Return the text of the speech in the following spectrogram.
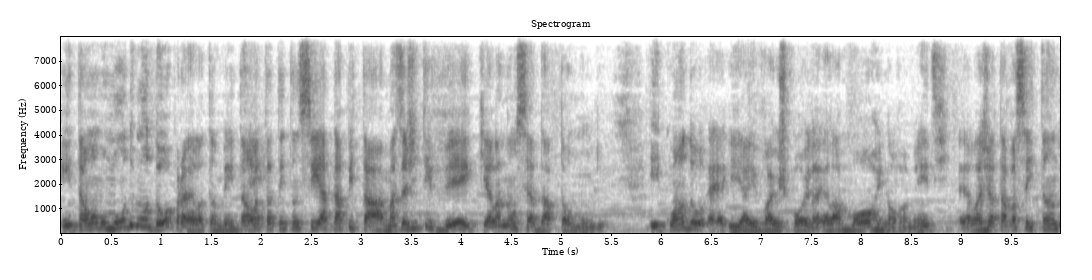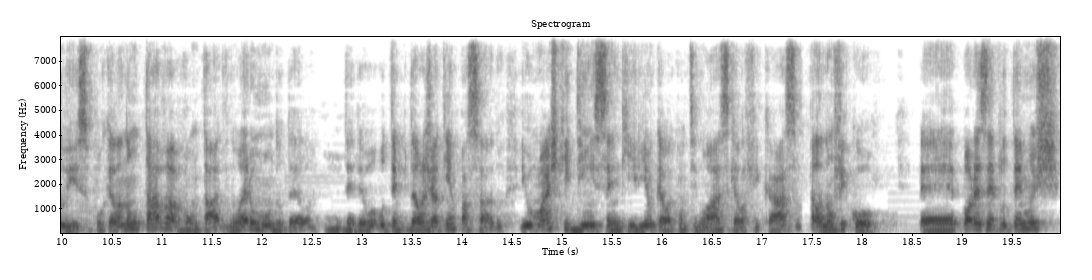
Então o mundo mudou pra ela também. Então Sim. ela tá tentando se adaptar. Mas a gente vê que ela não se adapta ao mundo. E quando, é, e aí vai o spoiler, ela morre novamente, ela já tava aceitando isso, porque ela não tava à vontade, não era o mundo dela, entendeu? O tempo dela já tinha passado. E o mais que Dean Sam queriam que ela continuasse, que ela ficasse, ela não ficou. É, por exemplo, temos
